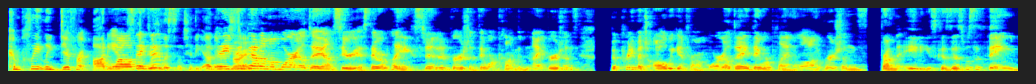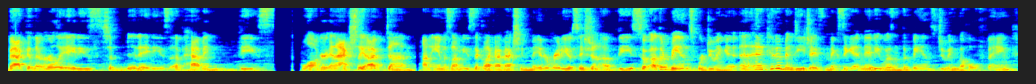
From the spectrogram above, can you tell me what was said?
completely different audience Well, they that would did- listen to the others? they did Right. that on Memorial Day on Sirius. They were playing extended versions. They weren't calling them night versions, but pretty much all weekend for Memorial Day, they were playing long versions from the 80s because this was a thing back in the early 80s to mid 80s of having these longer and actually I've done on Amazon Music like I've actually made a radio station of these so other bands were doing it and, and it could have been DJs mixing it maybe it wasn't the bands doing the whole thing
